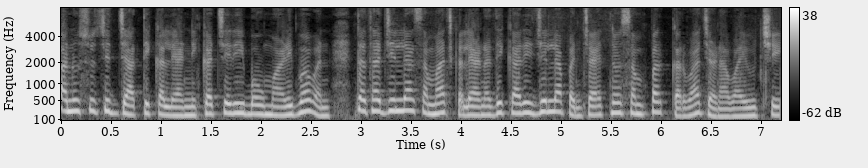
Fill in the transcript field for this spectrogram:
અનુસૂચિત જાતિ કલ્યાણની કચેરી, બહુમાળી ભવન તથા જિલ્લા સમાજ કલ્યાણ અધિકારી જિલ્લા પંચાયતનો સંપર્ક કરવા જણાવાયું છે.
